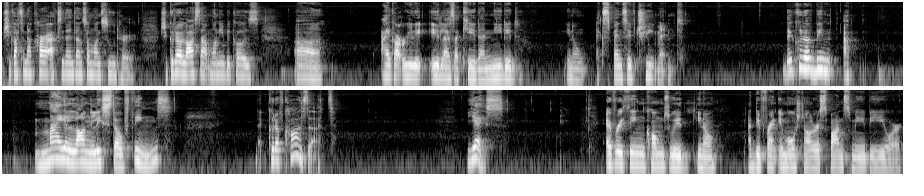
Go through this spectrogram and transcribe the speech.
she got in a car accident and someone sued her. She could have lost that money because uh, I got really ill as a kid and needed, you know, expensive treatment. There could have been a mile long list of things that could have caused that. Yes, everything comes with, you know, a different emotional response, maybe, or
